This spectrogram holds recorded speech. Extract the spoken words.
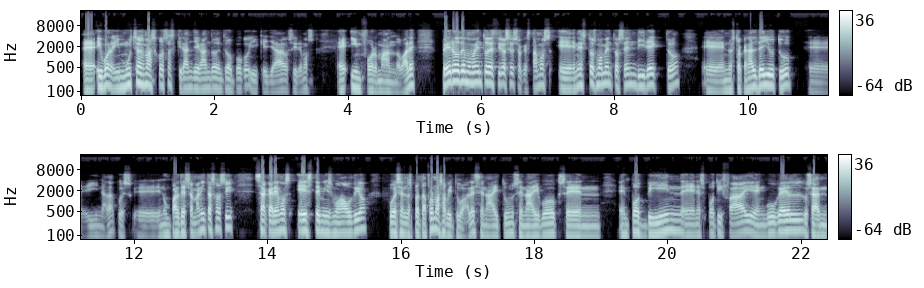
eh, y bueno, y muchas más cosas que irán llegando dentro de poco y que ya os iremos informando, ¿vale? Pero de momento deciros eso, que estamos en estos momentos en directo en nuestro canal de YouTube y nada, pues en un par de semanitas o así sacaremos este mismo audio pues en las plataformas habituales, en iTunes, en iBox, en, en Podbean, en Spotify, en Google, o sea, en,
